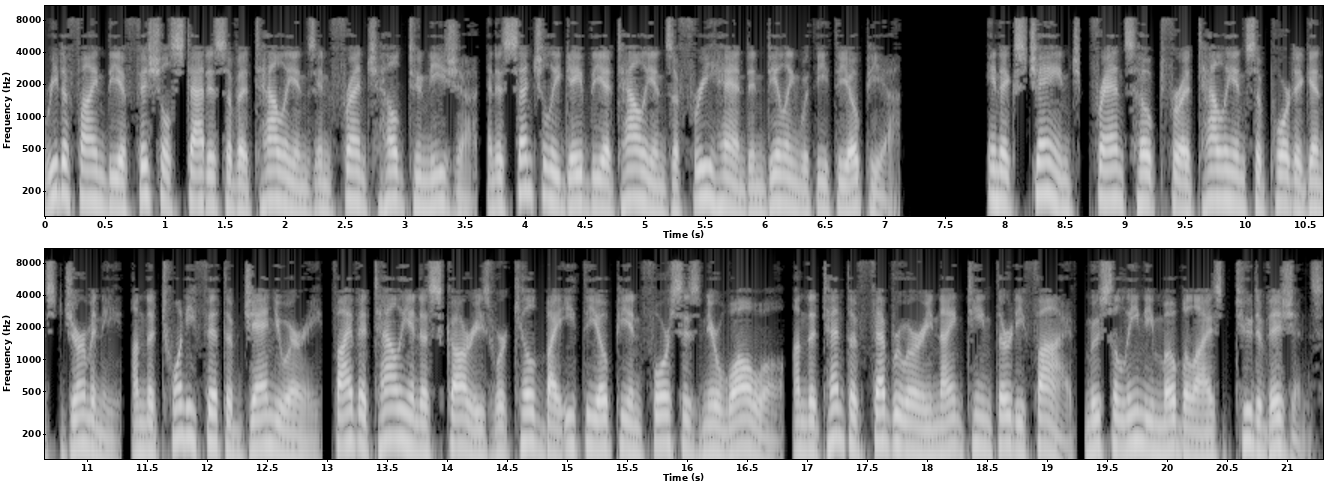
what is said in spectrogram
redefined the official status of Italians in French-held Tunisia, and essentially gave the Italians a free hand in dealing with Ethiopia. In exchange, France hoped for Italian support against Germany. On 25 January, five Italian Askaris were killed by Ethiopian forces near Walwal. On 10 February 1935, Mussolini mobilized two divisions.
